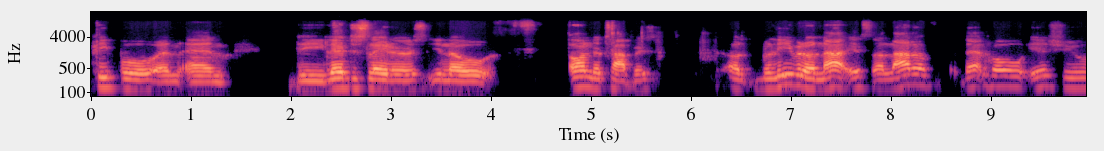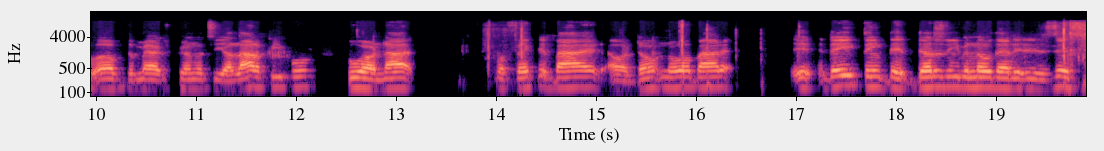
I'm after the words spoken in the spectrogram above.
people and and the legislators, you know, on the topics. Uh, believe it or not, it's a lot of that whole issue of the marriage penalty. A lot of people who are not affected by it or don't know about it, it they think that doesn't even know that it exists.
